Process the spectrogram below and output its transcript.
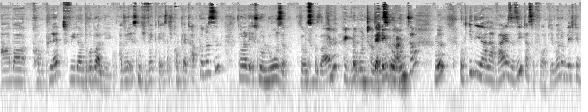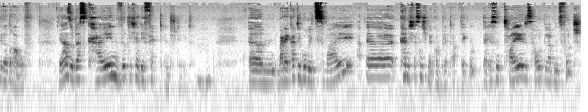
aber komplett wieder drüber legen. Also der ist nicht weg, der ist nicht komplett abgerissen, sondern der ist nur lose, sozusagen. Hängt nur runter. Der hängt nur runter. Ne? Und idealerweise sieht das sofort jemand und legt den wieder drauf. Ja, sodass kein wirklicher Defekt entsteht. Mhm. Ähm, bei der Kategorie 2 äh, kann ich das nicht mehr komplett abdecken. Da ist ein Teil des Hautlappens futsch,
